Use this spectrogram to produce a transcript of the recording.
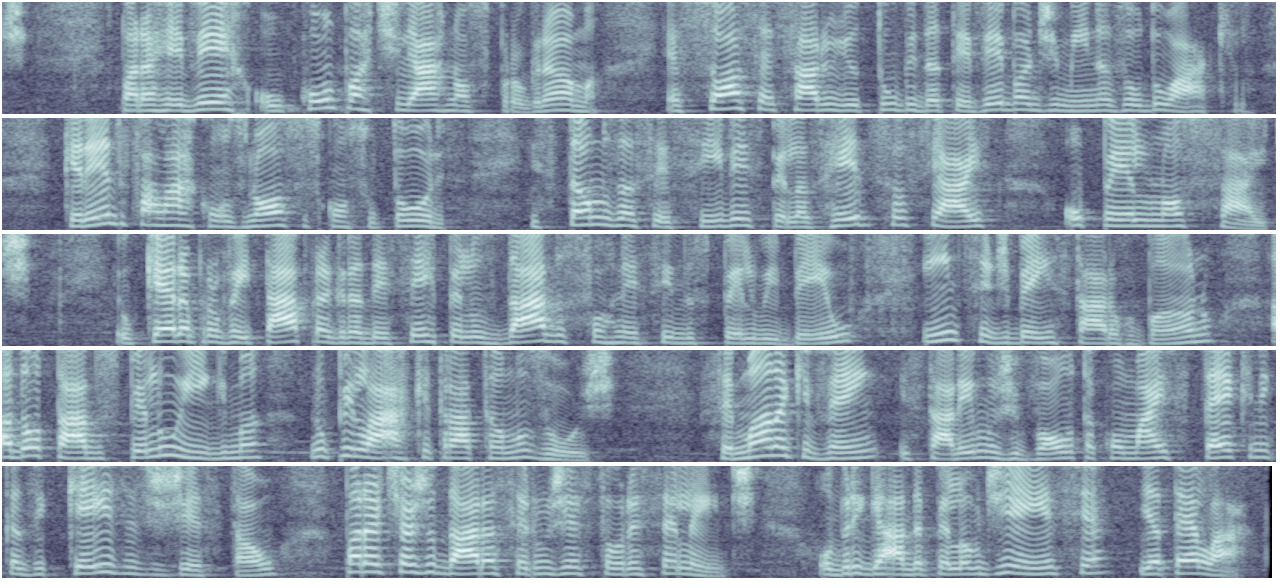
Para rever ou compartilhar nosso programa, é só acessar o YouTube da TV Band Minas ou do Áquila. Querendo falar com os nossos consultores, estamos acessíveis pelas redes sociais ou pelo nosso site. Eu quero aproveitar para agradecer pelos dados fornecidos pelo IBEU, Índice de Bem-Estar Urbano, adotados pelo IGMA no pilar que tratamos hoje. Semana que vem estaremos de volta com mais técnicas e cases de gestão para te ajudar a ser um gestor excelente. Obrigada pela audiência e até lá.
